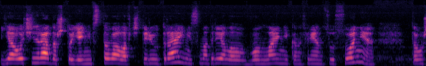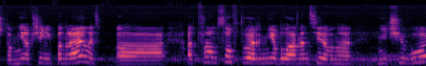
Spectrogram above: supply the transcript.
я очень рада, что я не вставала в 4 утра и не смотрела в онлайне конференцию Sony, потому что мне вообще не понравилось. А, от From Software не было анонсировано ничего,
